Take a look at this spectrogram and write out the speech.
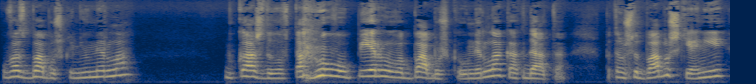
У вас бабушка не умерла? У каждого второго, у первого бабушка умерла когда-то. Потому что бабушки, они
